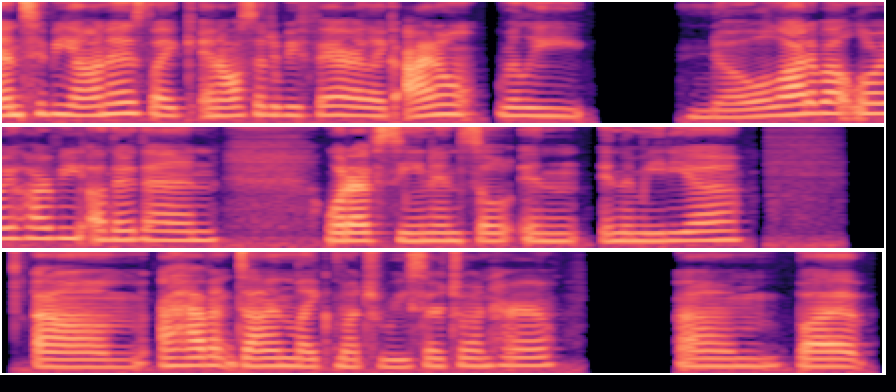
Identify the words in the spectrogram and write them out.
and to be honest, like, and also to be fair, like, I don't really know a lot about Lori Harvey other than what I've seen in so in in the media. Um, I haven't done like much research on her. Um, but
